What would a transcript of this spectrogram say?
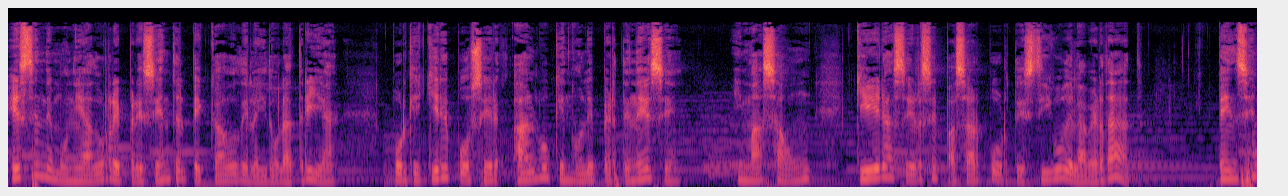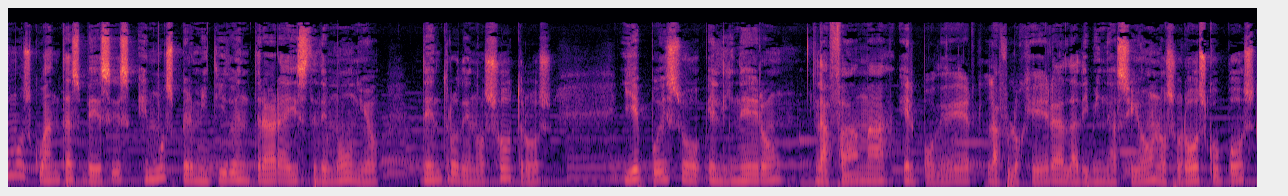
Este endemoniado representa el pecado de la idolatría, porque quiere poseer algo que no le pertenece, y más aún quiere hacerse pasar por testigo de la verdad. Pensemos cuántas veces hemos permitido entrar a este demonio dentro de nosotros y he puesto el dinero, la fama, el poder, la flojera, la adivinación, los horóscopos,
